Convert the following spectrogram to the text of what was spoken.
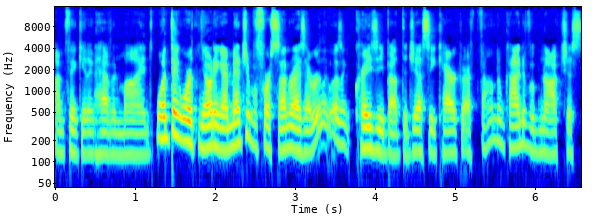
I'm thinking and have in mind. One thing worth noting, I mentioned before Sunrise, I really wasn't crazy about the Jesse character. I found him kind of obnoxious,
